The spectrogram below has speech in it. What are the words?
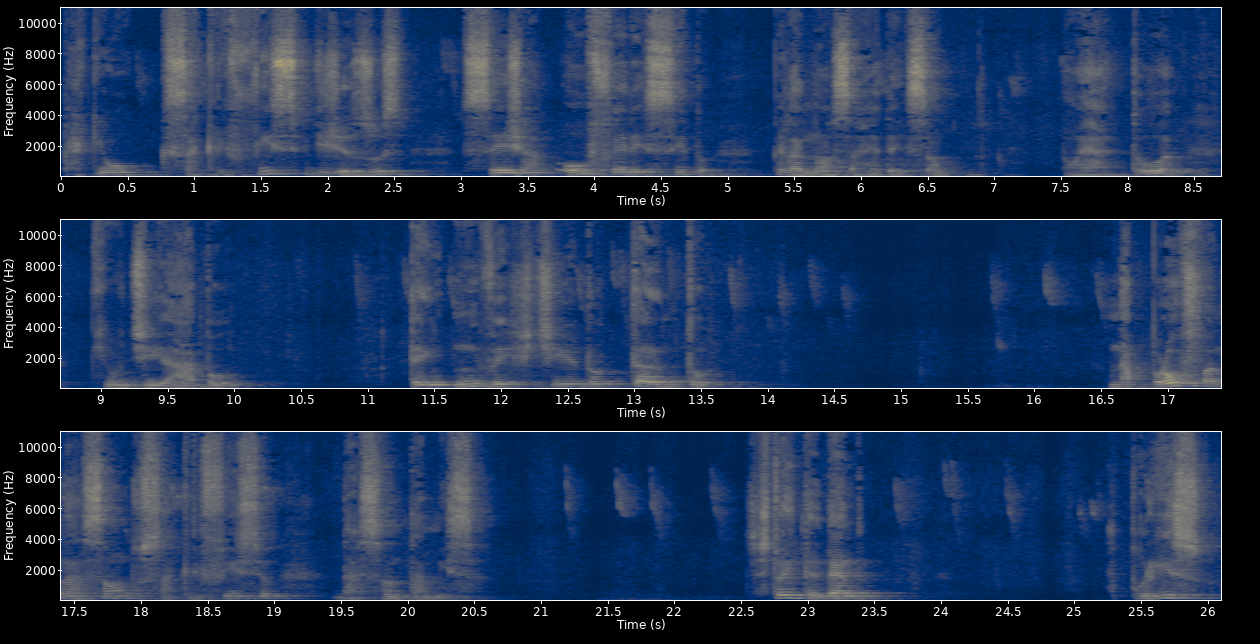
para que o sacrifício de Jesus seja oferecido pela nossa redenção. Não é à toa que o diabo tem investido tanto na profanação do sacrifício da Santa Missa. Vocês estão entendendo? É por isso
